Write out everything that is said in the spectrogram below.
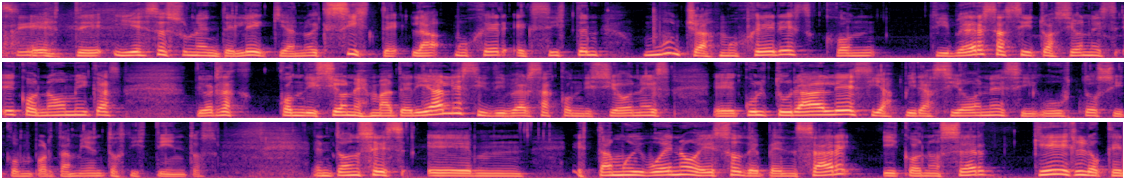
sí. Este, y eso es una entelequia, no existe. La mujer, existen muchas mujeres con diversas situaciones económicas, diversas condiciones materiales y diversas condiciones eh, culturales y aspiraciones y gustos y comportamientos distintos. Entonces, em, está muy bueno eso de pensar y conocer qué es lo que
